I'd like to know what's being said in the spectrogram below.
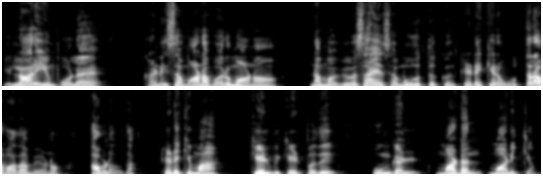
எல்லாரையும் போல கணிசமான வருமானம் நம்ம விவசாய சமூகத்துக்கும் கிடைக்கிற உத்தரவாதம் வேணும். அவ்வளவுதான். கிடைக்குமா? கேள்வி கேட்பது உங்கள் மடல் மாணிக்கம்.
